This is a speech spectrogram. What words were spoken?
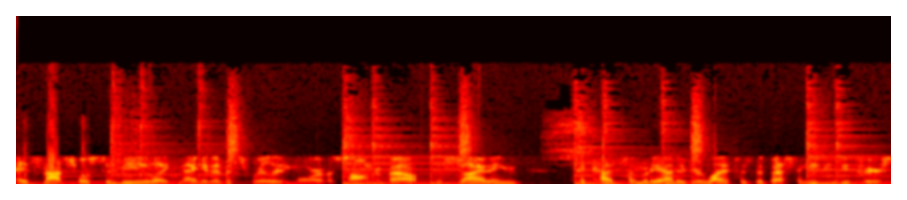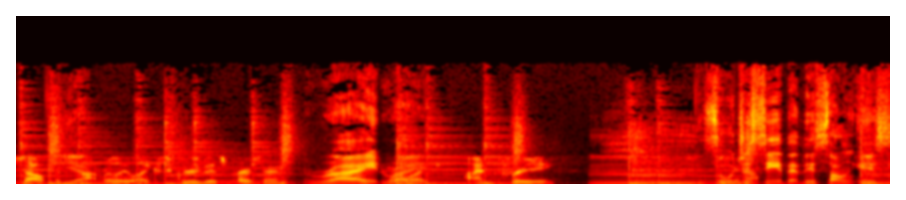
it's not supposed to be like negative. It's really more of a song about deciding to cut somebody out of your life is the best thing you can do for yourself. It's Yeah. not really like screw this person. Right, right. Like I'm free. Mm. So would you Yeah. say that this song is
